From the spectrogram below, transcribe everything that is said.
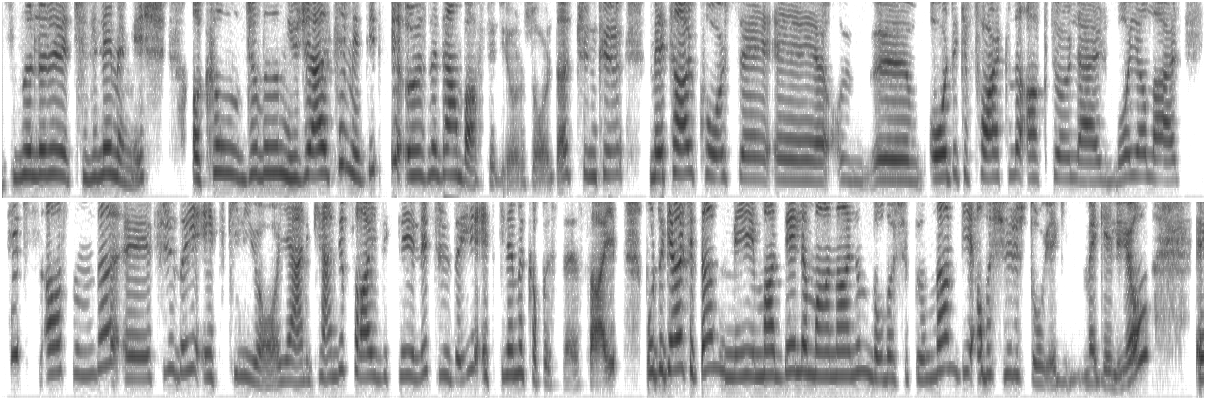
sınırları çizilememiş, akılcılığın yüceltemediği bir özneden bahsediyoruz orada. Çünkü metal korse, e, e, oradaki farklı aktörler, boyalar hepsi aslında e, Frida'yı etkiliyor. Yani kendi faillikleriyle Frida'yı etkileme kapasitesine sahip. Burada gerçekten maddeyle mananın dolaşıklığından bir alışveriş doğuya gitme geliyor. E,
